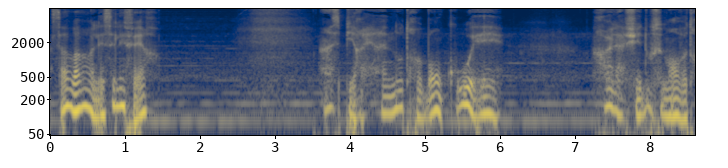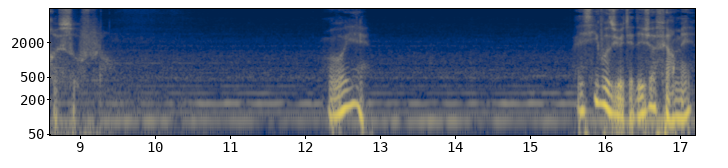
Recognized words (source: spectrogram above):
ça va, laissez-les faire. Inspirez un autre bon coup et relâchez doucement votre souffle. Vous voyez? Et si vos yeux étaient déjà fermés,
